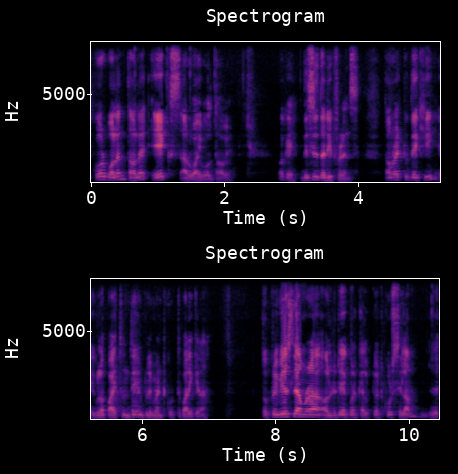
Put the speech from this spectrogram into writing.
স্কোর বলেন, তাহলে এক্স আর ওয়াই বলতে হবে। Okay this is the difference তো আমরা একটু দেখি, এগুলো পাইথন দিয়ে ইমপ্লিমেন্ট করতে পারি কিনা। তো প্রিভিয়াসলি আমরা অলরেডি একবার ক্যালকুলেট করছিলাম যে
